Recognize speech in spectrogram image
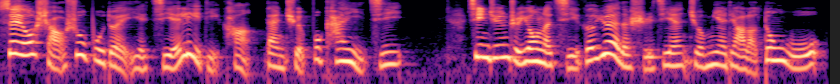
虽有少数部队也竭力抵抗，但却不堪一击。晋军只用了几个月的时间就灭掉了东吴。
